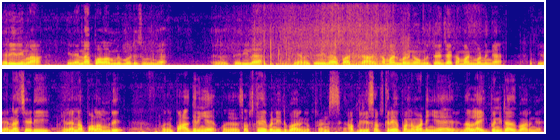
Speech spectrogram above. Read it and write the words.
தெரியுதுங்களா? இது என்ன பழம்னு மட்டும் சொல்லுங்கள் தெரியல. எனக்கு தெரியல பட் கமெண்ட் பண்ணுங்கள் உங்களுக்கு தெரிஞ்சால் கமெண்ட் பண்ணுங்கள் இது என்ன செடி? இது என்ன பழம்டு கொஞ்சம் பார்க்குறீங்க கொஞ்சம் சப்ஸ்கிரைப் பண்ணிவிட்டு பாருங்கள் ஃப்ரெண்ட்ஸ் அப்படி சப்ஸ்கிரைப் பண்ண மாட்டீங்க இருந்தால் லைக் பண்ணிட்டாவது பாருங்கள்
